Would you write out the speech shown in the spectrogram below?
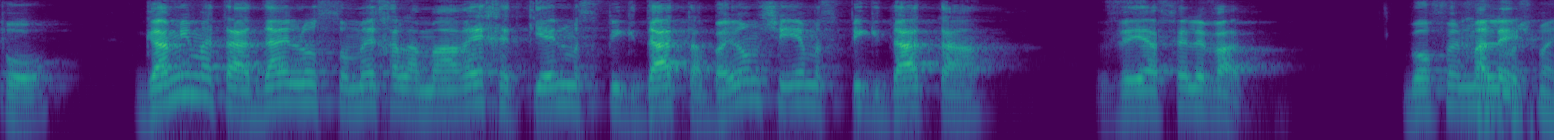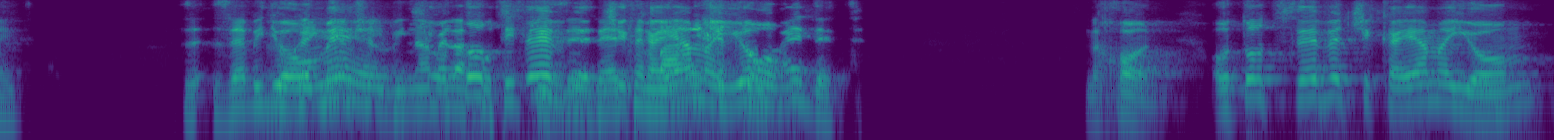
פה? גם אם אתה עדיין לא סומך על המערכת כי אין מספיק דאטה, ביום שיהיה מספיק דאטה, זה יעשה לבד. באופן מלא. משמעית. זה, זה בדיוק העניין של בינה מלאכותית, כי זה בעצם מערכת היום, עומדת. נכון. אותו צוות שקיים היום,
